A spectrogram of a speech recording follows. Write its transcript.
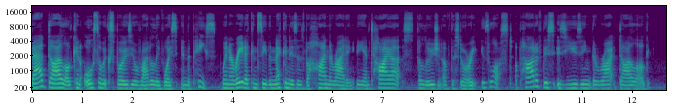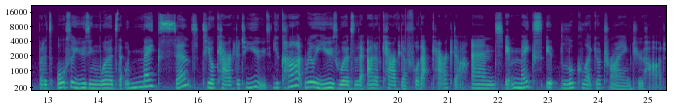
Bad dialogue can also expose your writerly voice in the piece. When a reader can see the mechanisms behind the writing, the entire illusion of the story is lost. A part of this is using the right dialogue but it's also using words that would make sense to your character to use. You can't really use words that are out of character for that character, and it makes it look like you're trying too hard.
